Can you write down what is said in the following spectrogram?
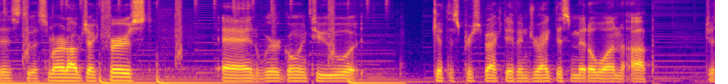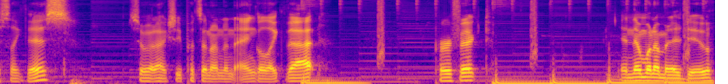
this to a smart object first. And we're going to get this perspective and drag this middle one up just like this. So it actually puts it on an angle like that. Perfect. And then what I'm going to do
